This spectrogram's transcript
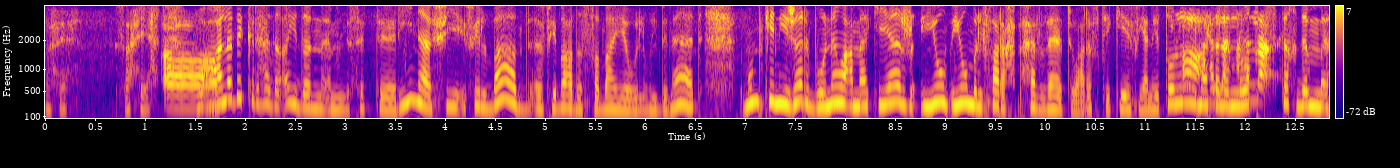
صحيح. صحيح. آه. وعلى ذكر هذا أيضا ست رينا في في البعض في بعض الصبايا والبنات ممكن يجربوا نوع مكياج يوم يوم الفرح بحد ذاته عرفتي كيف؟ يعني طول آه مثلا هلأ الوقت هلأ. تستخدم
